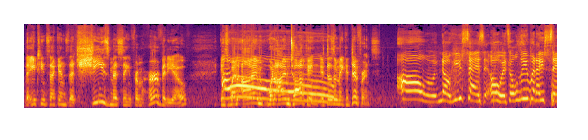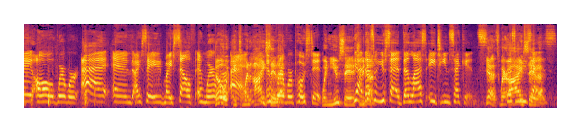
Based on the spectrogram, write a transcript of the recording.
the 18 seconds that she's missing from her video. Is when I'm when I'm talking. It doesn't make a difference. Oh no, he says, "Oh, it's only when I say oh where we're at, and I say myself and where No, we're it's at, when I and say where we're posted." When you say it, it yeah, that's done. what you said. The last eighteen seconds. Yeah, it's where That's I say says. that.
